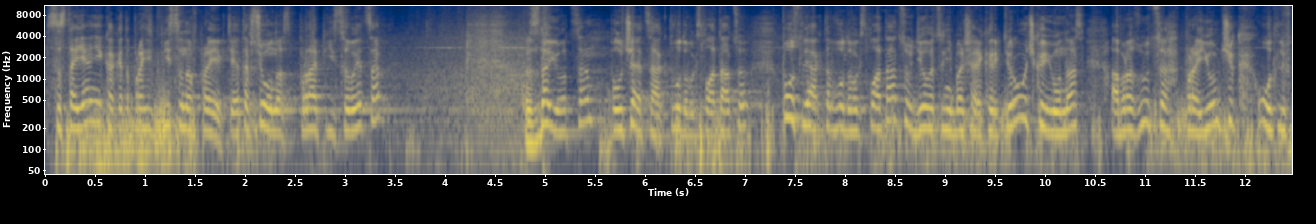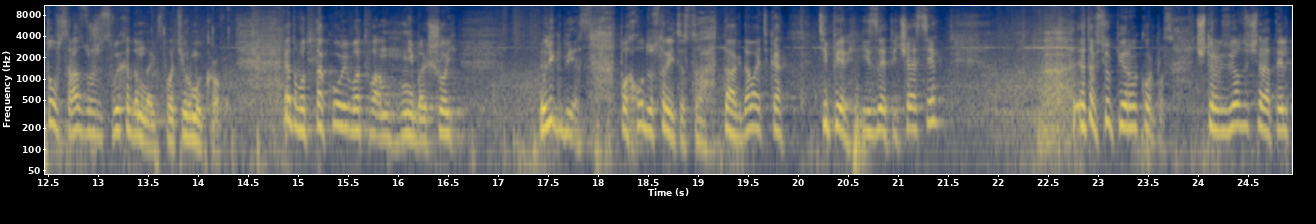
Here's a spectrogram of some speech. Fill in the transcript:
состоянии, как это прописано в проекте. Это все у нас прописывается. сдается, получается акт ввода в эксплуатацию. После акта ввода в эксплуатацию делается небольшая корректировочка, и у нас образуется проемчик от лифтов сразу же с выходом на эксплуатируемую кровь. Это вот такой вот вам небольшой ликбез по ходу строительства. Так, давайте-ка теперь из этой части это все первый корпус. Четырехзвездочный отель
